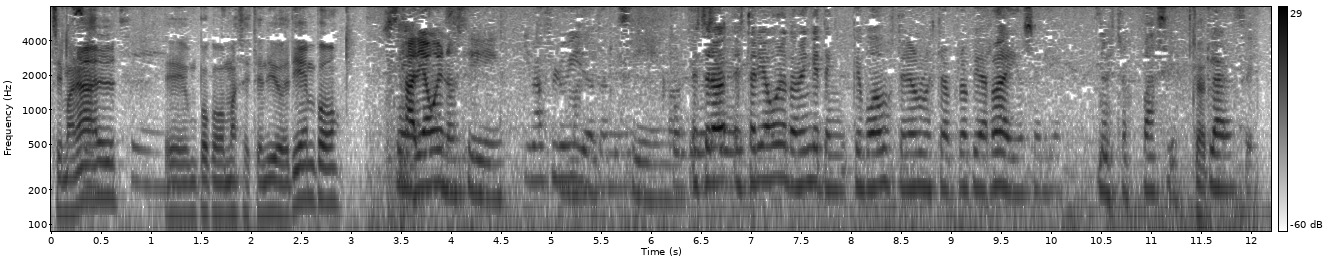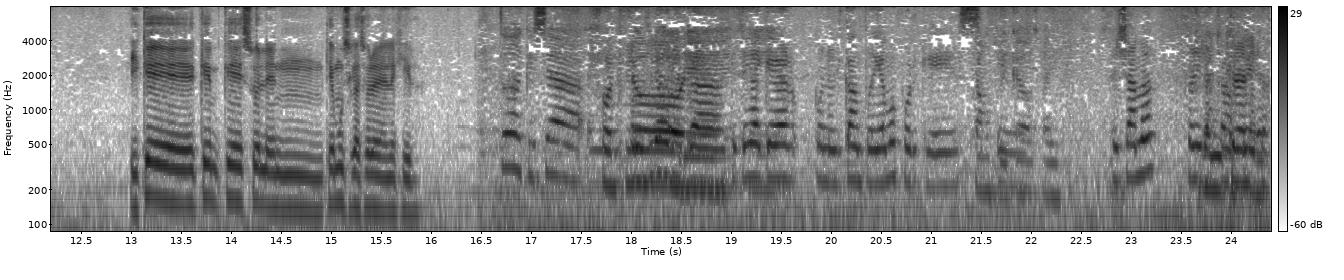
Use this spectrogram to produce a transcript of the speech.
semanal, eh, un poco más extendido de tiempo? Estaría bueno, sí. Y más fluido también. Sí, más. Porque Estará- no se- estaría bueno también que, ten- que podamos tener nuestra propia radio, sería. Nuestro espacio. Claro. Claro. ¿Y qué, qué, qué suelen, qué música suelen elegir? Toda que sea eh, folclórica, que tenga que ver con el campo, digamos, porque es, Estamos eh, ubicados ahí. se llama Crónicas Camperas.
